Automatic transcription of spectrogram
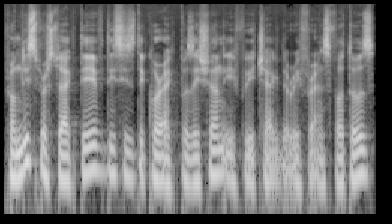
From this perspective, this is the correct position if we check the reference photos,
